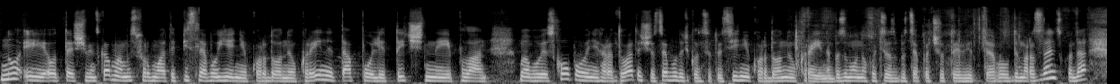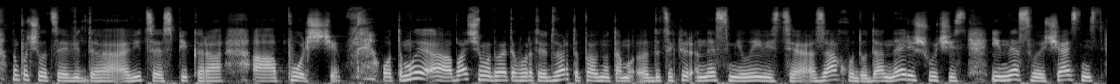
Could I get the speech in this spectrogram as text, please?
Ну і от те, що він сказав, маємо сформувати післявоєнні кордони України та політичний план. Ми обов'язково повинні гарантувати, що це будуть конституційні кордони України. Безумовно, хотілося б це почути від е, Володимира Зеленського. Да? Ну, почули це від е, віце-спікера Польщі. От ми а, бачимо, давайте говорити відверто, певно, там е, до цих пір несміливість е, заходу, да, нерішучість і несвоєчасність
